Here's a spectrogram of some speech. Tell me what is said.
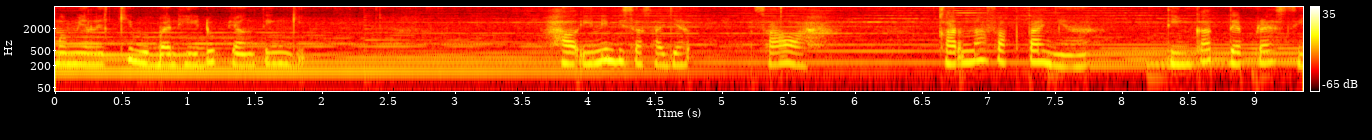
memiliki beban hidup yang tinggi. Hal ini bisa saja salah, karena faktanya tingkat depresi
